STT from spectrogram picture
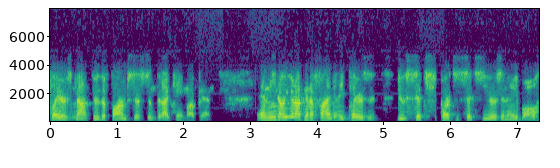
players, not through the farm system that I came up in. And you know, you're not going to find any players that do six parts of six years in A ball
